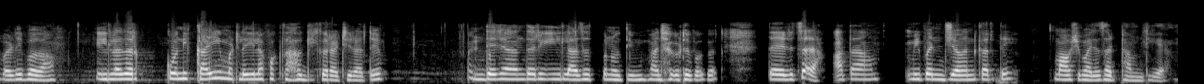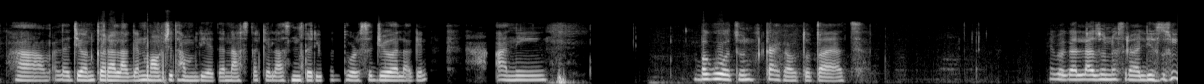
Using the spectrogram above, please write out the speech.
बडे बघा हिला जर कोणी काही म्हटलं हिला फक्त हगी करायची राहते. आणि त्याच्यानंतर ही लाजत पण होती माझ्याकडे बघत. तर चला आता मी पण जेवण करते. मावशी माझ्यासाठी थांबली आहे. हा मला जेवण करावं लागेल. मावशी थांबली आहे तर नाश्ता केला असेल तरी पण थोडंसं जेवावं लागेल. आणि बघू अजून काय गावतो आज. हे बघा लाजूनच राहिली अजून.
